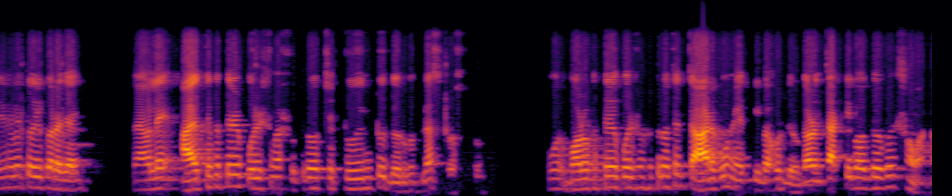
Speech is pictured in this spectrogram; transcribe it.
এইভাবে তৈরি করা যায়। তাহলে আয়তক্ষেত্রের পরিসীমার সূত্র হচ্ছে টু ইন্টু দৈর্ঘ্য প্লাস প্রস্থ। বড় বর্গক্ষেত্রের পরিসীমার সূত্র হচ্ছে চার গুণ একটি বাহুর দৈর্ঘ্য, কারণ চারটি বাহুর দৈর্ঘ্য সমান।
